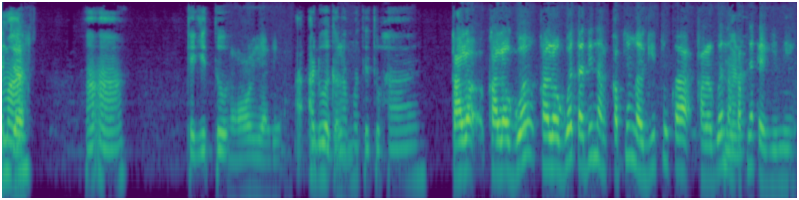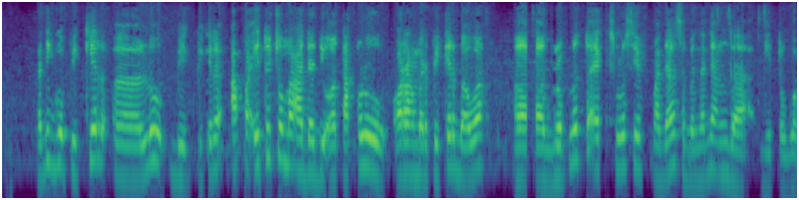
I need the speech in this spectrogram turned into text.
beraman. aja. Ah, Kayak gitu. oh iya iya A- Aduh agak Hmm. lama ya Tuhan. kalau kalau gue kalau gue tadi nangkapnya nggak gitu kak kalau gue nangkapnya kayak gini tadi gue pikir eh, lu pikirnya apa itu cuma ada di otak lu orang berpikir bahwa eh, grup lu tuh eksklusif padahal sebenarnya enggak gitu gue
